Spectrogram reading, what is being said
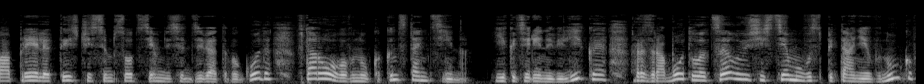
апреля 1779 года второго внука Константина. Екатерина Великая разработала целую систему воспитания внуков,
